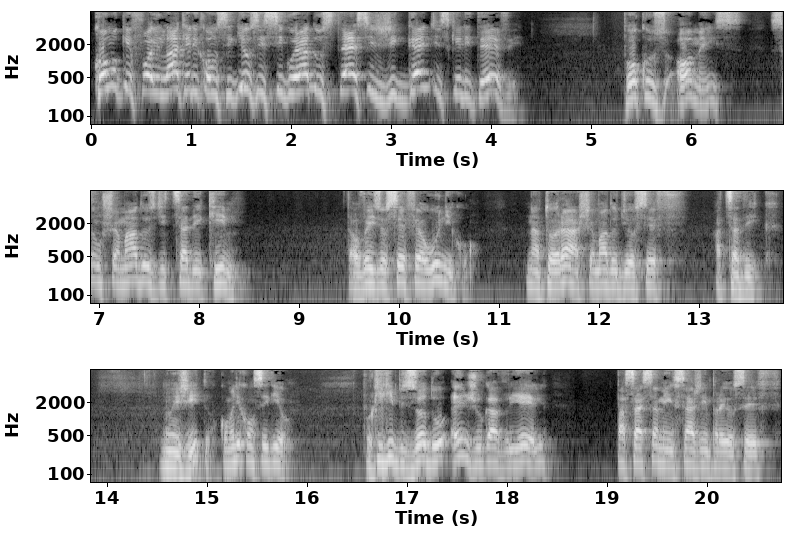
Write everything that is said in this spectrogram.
Como que foi lá que ele conseguiu se segurar dos testes gigantes que ele teve? Poucos homens são chamados de tzadikim, Talvez Yosef é o único na Torá chamado de Yosef Atzadik. No Egito, como ele conseguiu? Por que, que precisou do anjo Gabriel passar essa mensagem para Yosef?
